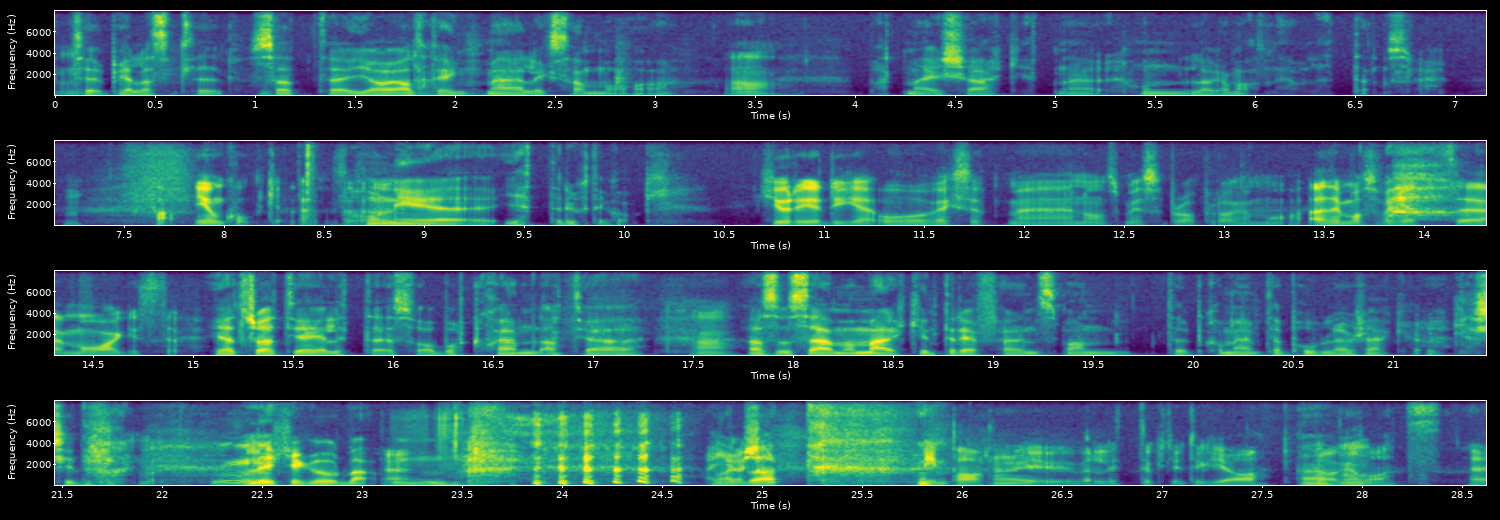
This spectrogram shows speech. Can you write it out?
Mm. typ hela sitt liv. Så att eh, jag har alltid hängt med liksom och Ja. varit med i köket när hon lagar mat när jag var liten och sådär. Fan, är hon kock eller? Hon är jätteduktig kock. Hur är det att växa upp med någon som är så bra på att laga mat? Alltså det måste vara helt äh, magiskt typ. Jag tror att jag är lite så bortskämd att jag, Ja. alltså så här, man märker inte det förrän man typ kommer hem till en polare och käkar och kanske inte Mm. lika god bara Ja. mm, Ja. Min partner är ju väldigt duktig tycker jag, på att laga mat. Eh,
